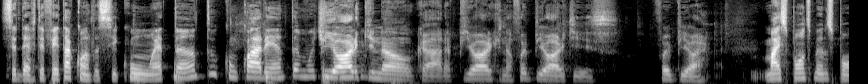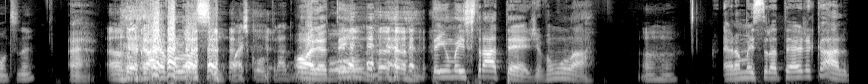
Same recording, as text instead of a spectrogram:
Você deve ter feito a conta. Se com um é tanto, com 40 multiplica. Pior que não, cara. Pior que não. Foi pior que isso. Foi pior. Mais pontos, menos pontos, né? É. O cara falou assim: Mais contrato. olha, mais tem, tem uma estratégia, vamos lá. Aham. Era uma estratégia, cara.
